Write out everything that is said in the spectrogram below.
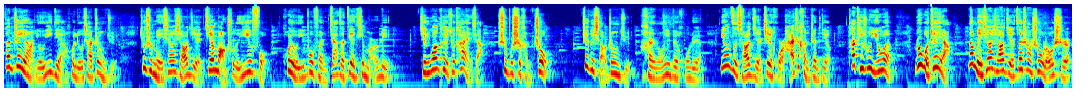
但这样有一点会留下证据，就是美香小姐肩膀处的衣服会有一部分夹在电梯门里。警官可以去看一下，是不是很皱？这个小证据很容易被忽略。英子小姐这会儿还是很镇定，她提出疑问：如果这样，那美香小姐在上十五楼时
